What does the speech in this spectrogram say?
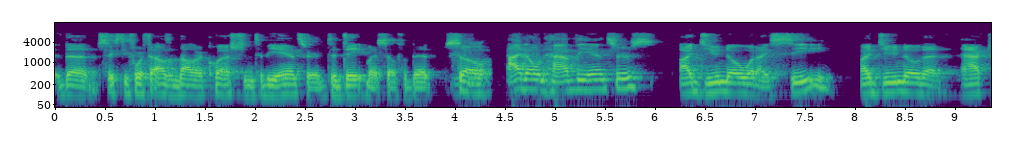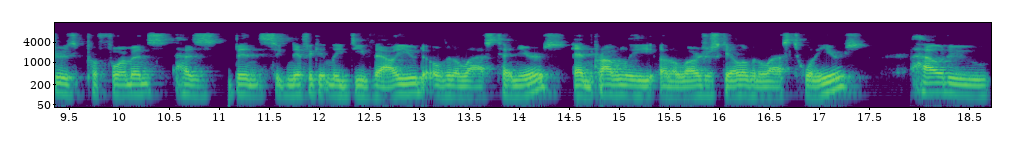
the sixty-four thousand dollar question to be answered. To date myself a bit, so mm-hmm. I don't have the answers. I do know what I see, I do know that actors' performance has been significantly devalued over the last 10 years and probably on a larger scale over the last 20 years. How to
